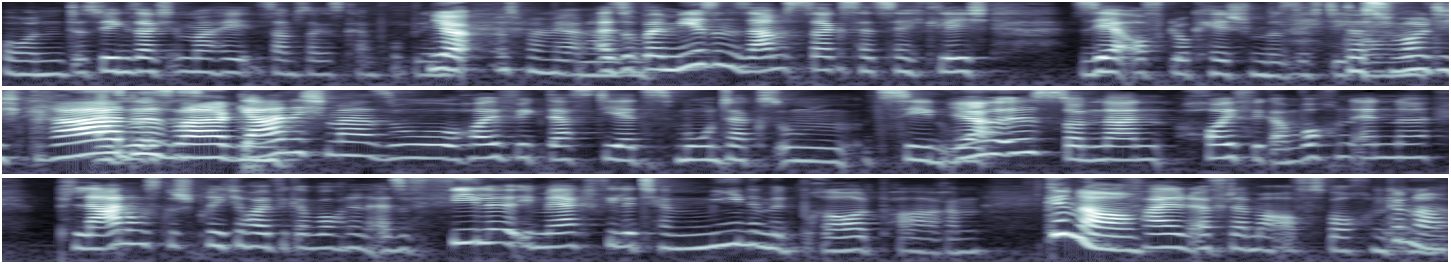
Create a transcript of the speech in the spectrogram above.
Und deswegen sage ich immer, hey, Samstag ist kein Problem. Ja, ist bei mir Ja, also bei mir sind samstags tatsächlich sehr oft Location-Besichtigungen. das wollte ich gerade also sagen. Gar nicht mal so häufig, dass die jetzt montags um 10 Uhr Ja. ist, sondern häufig am Wochenende. Planungsgespräche häufig am Wochenende. Also viele, ihr merkt, viele Termine mit Brautpaaren Genau. fallen öfter mal aufs Wochenende. Genau,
